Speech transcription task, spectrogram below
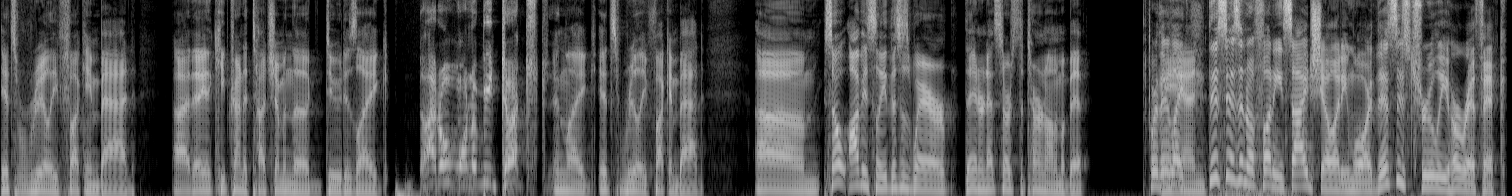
it's really fucking bad. Uh, they keep trying to touch him, and the dude is like, "I don't want to be touched," and like it's really fucking bad. Um, so obviously this is where the internet starts to turn on him a bit. Where they're And- like, this isn't a funny sideshow anymore. This is truly horrific.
